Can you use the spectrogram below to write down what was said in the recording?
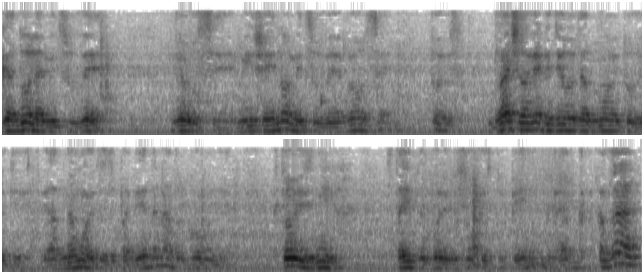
Гадоля мицуве веусе, Миша ино мицуве веусе. То есть два человека делают одно и то же действие. Одному это заповедано, а другому нет. Кто из них стоит на более высокой ступени? Хазаль,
